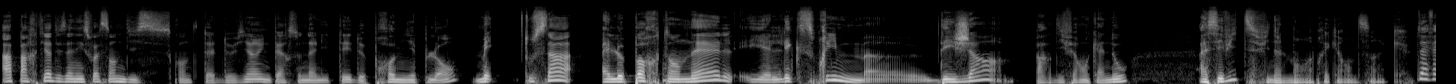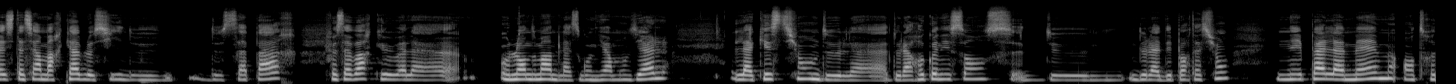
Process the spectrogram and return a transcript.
à partir des années 70, quand elle devient une personnalité de premier plan. Mais tout ça, elle le porte en elle et elle l'exprime euh, déjà par différents canaux assez vite finalement après 45. Tout à fait, c'est assez remarquable aussi de, sa part. Il faut savoir que lendemain de la Seconde Guerre mondiale, la question de la, reconnaissance de la déportation n'est pas la même entre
